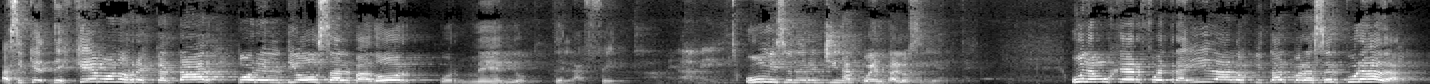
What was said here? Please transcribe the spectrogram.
Así que dejémonos rescatar por el Dios Salvador por medio de la fe. Un misionero en China cuenta lo siguiente. Una mujer fue traída al hospital para ser curada.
